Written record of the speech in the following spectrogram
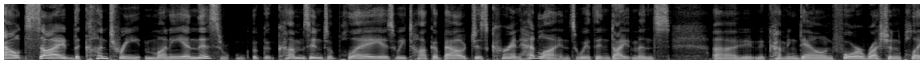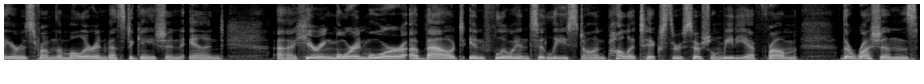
outside the country money. And this comes into play as we talk about just current headlines with indictments uh, coming down for Russian players from the Mueller investigation and uh, hearing more and more about influence, at least on politics through social media from the Russians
